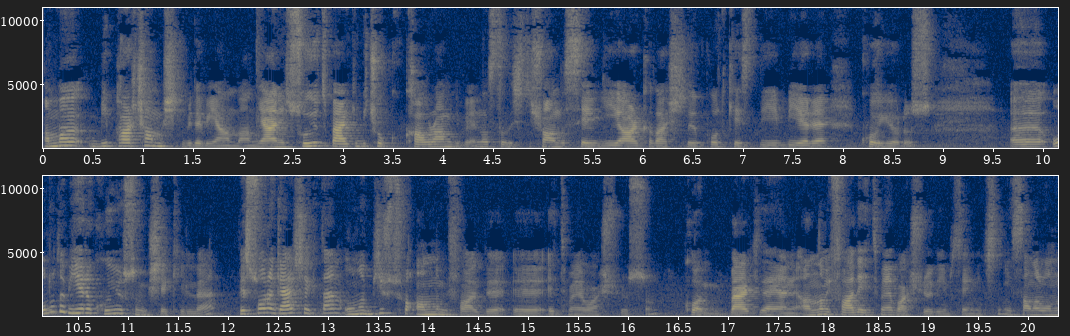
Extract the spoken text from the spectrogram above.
ama bir parçammış gibi de bir yandan. Yani soyut belki birçok kavram gibi. Nasıl işte şu anda sevgiyi, arkadaşlığı, podcastliği bir yere koyuyoruz. Ee, onu da bir yere koyuyorsun bir şekilde ve sonra gerçekten ona bir sürü anlam ifade e, etmeye başlıyorsun. Koy, belki de yani anlam ifade etmeye başlıyor diyeyim senin için. İnsanlar onu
